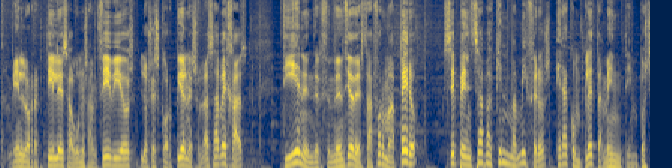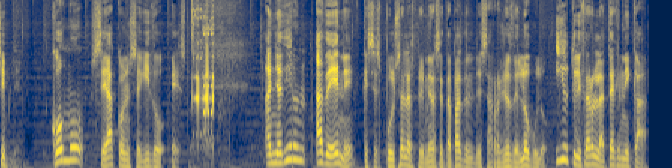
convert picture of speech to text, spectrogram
también los reptiles, algunos anfibios, los escorpiones o las abejas, tienen descendencia de esta forma, pero se pensaba que en mamíferos era completamente imposible. ¿Cómo se ha conseguido esto? Añadieron ADN que se expulsa en las primeras etapas del desarrollo del óvulo y utilizaron la técnica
